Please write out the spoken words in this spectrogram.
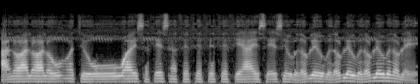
Aló, aló, aló, h u a s c s c c c c c a s s w w w w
